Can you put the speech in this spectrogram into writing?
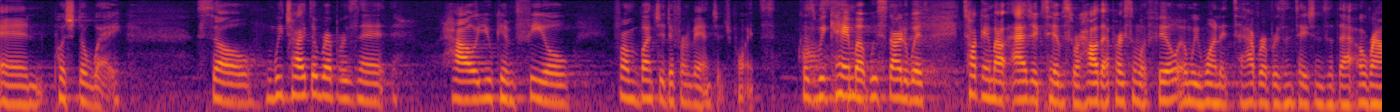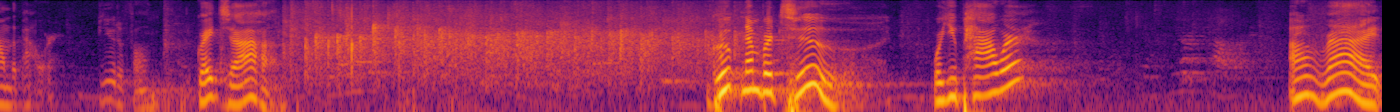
and pushed away. So we tried to represent how you can feel from a bunch of different vantage points. Because we came up, we started with talking about adjectives for how that person would feel, and we wanted to have representations of that around the power. Beautiful. Great job. Group number two, were you power? All right.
